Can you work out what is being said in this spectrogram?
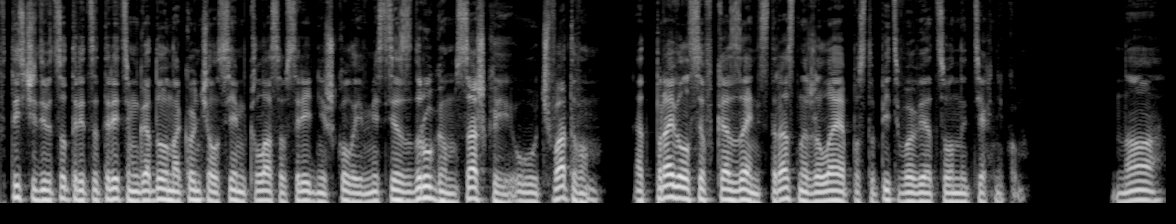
В 1933 году он окончил 7 классов средней школы и вместе с другом Сашкой Учватовым Отправился в Казань, страстно желая поступить в авиационный техникум. Но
